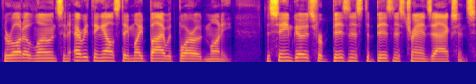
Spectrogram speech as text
their auto loans, and everything else they might buy with borrowed money. The same goes for business to business transactions.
